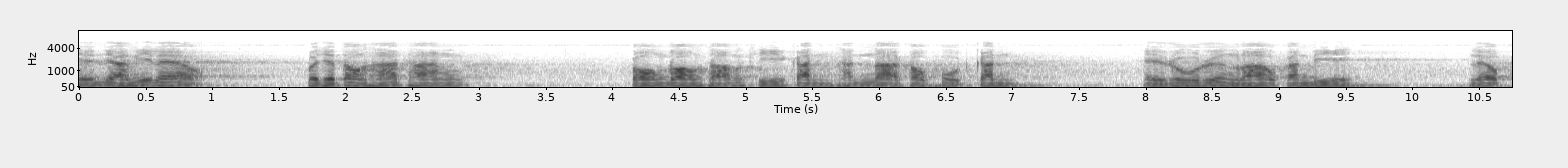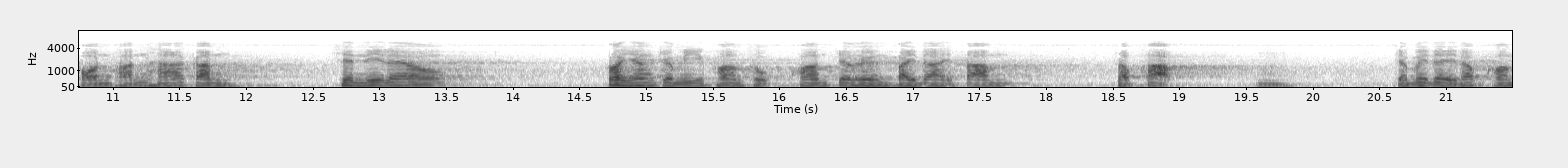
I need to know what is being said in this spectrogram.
เห็นอย่างนี้แล้ว ก็จะต้องหาทาง กองดองสามัคคีกัน หันหน้าเข้าพูดกัน ให้รู้เรื่องราวกันดี แล้วผ่อนผันหากัน เช่นนี้แล้ว ก็ยังจะมีความสุขความเจริญไปได้ตามสภาพจะไม่ได้รับความ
